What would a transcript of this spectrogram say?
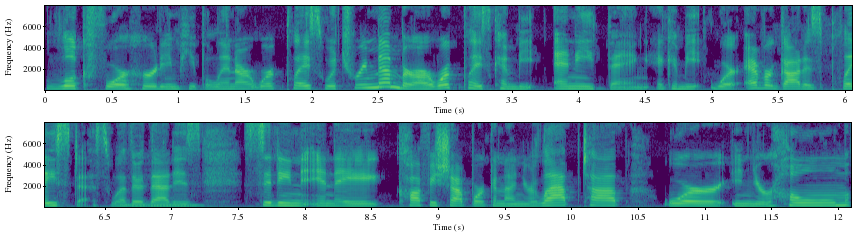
look for hurting people in our workplace? Which remember, our workplace can be anything. It can be wherever God has placed us, whether that is mm-hmm. sitting in a coffee shop working on your laptop, or in your home,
